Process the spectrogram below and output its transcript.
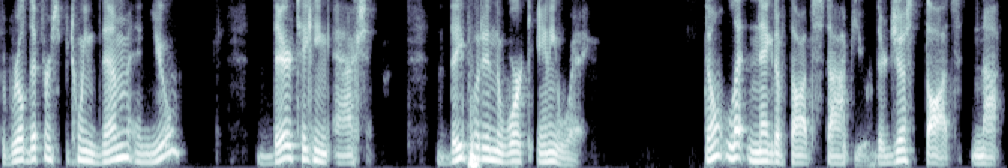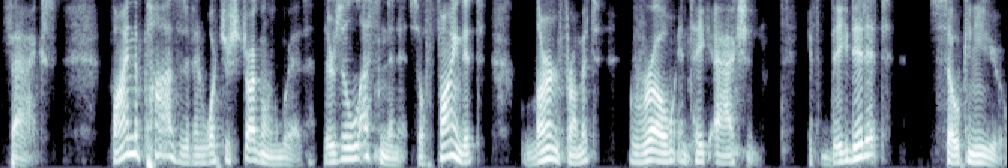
The real difference between them and you, they're taking action. They put in the work anyway. Don't let negative thoughts stop you. They're just thoughts, not facts. Find the positive in what you're struggling with. There's a lesson in it. So find it, learn from it, grow, and take action. If they did it, so can you.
